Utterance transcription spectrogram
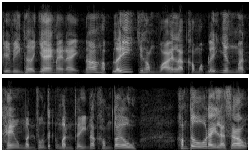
cái viên thời gian này này nó hợp lý chứ không phải là không hợp lý. Nhưng mà theo mình phân tích của mình thì nó không tối ưu. Không tối ưu ở đây là sao?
